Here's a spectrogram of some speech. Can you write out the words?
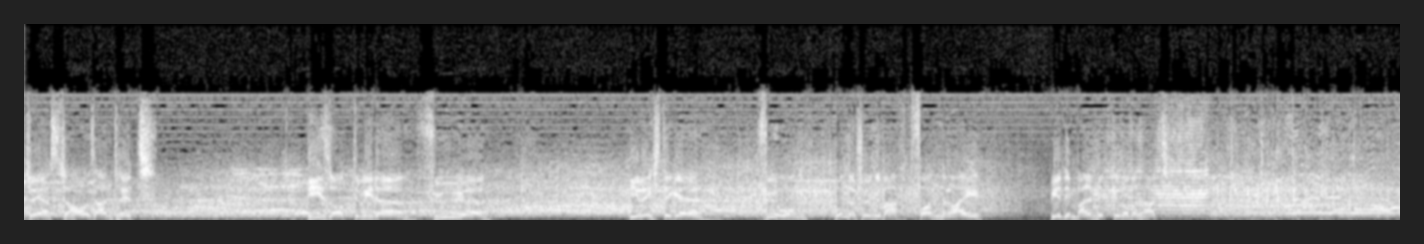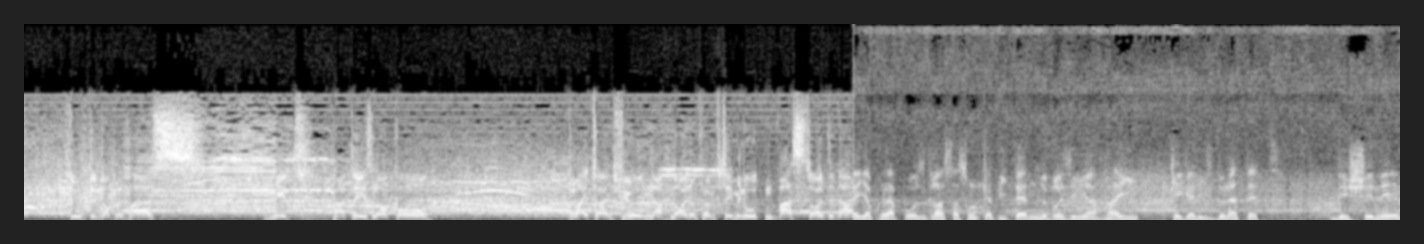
zuerst zu Hause antritt, die sorgte wieder für die richtige Führung. Wunderschön gemacht von Rai, wie er den Ball mitgenommen hat. Suchte Doppelpass mit Patrice Loco. 3 zu 1 Führung nach 59 Minuten. Was sollte da... Après la pause, grâce à son capitaine, le Brésilien Rai, qui égalise de la tête. Déchaîné,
